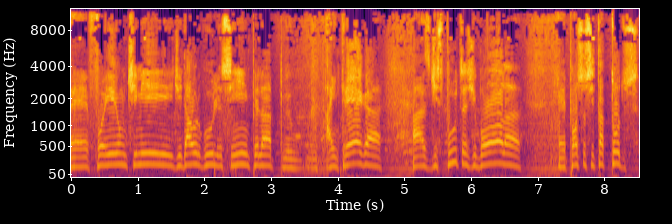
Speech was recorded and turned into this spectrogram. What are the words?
É, foi um time de dar orgulho, assim, pela a entrega, as disputas de bola. É, posso citar todos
